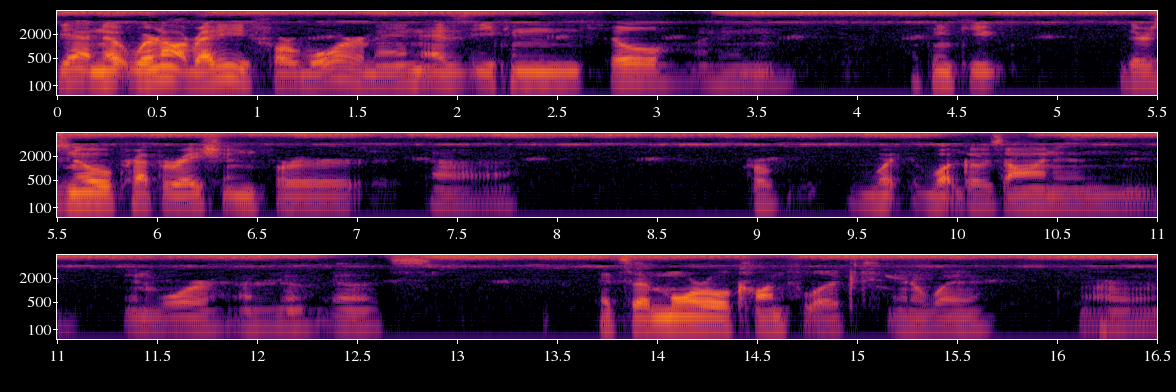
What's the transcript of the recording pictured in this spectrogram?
yeah, no, we're not ready for war, man. As you can feel, I mean, I think you there's no preparation for uh, for what what goes on in in war. I don't know. Uh, it's it's a moral conflict in a way. Uh,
